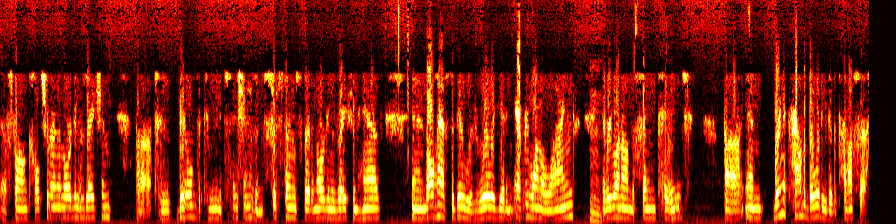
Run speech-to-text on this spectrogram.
a strong culture in an organization, uh, to build the communications and systems that an organization has, and all has to do with really getting everyone aligned, hmm. everyone on the same page, uh, and bring accountability to the process.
